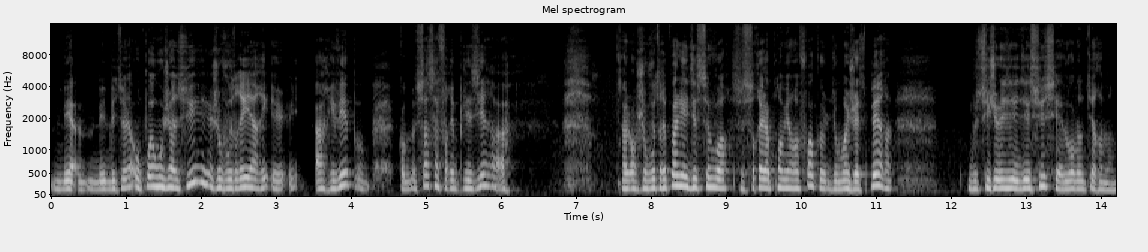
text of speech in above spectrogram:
Mais, mais maintenant, au point où j'en suis, je voudrais euh, arriver, comme ça, ça ferait plaisir Alors, je ne voudrais pas les décevoir. Ce serait la première fois que, du moins, j'espère, ou si je les ai déçus, c'est involontairement.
